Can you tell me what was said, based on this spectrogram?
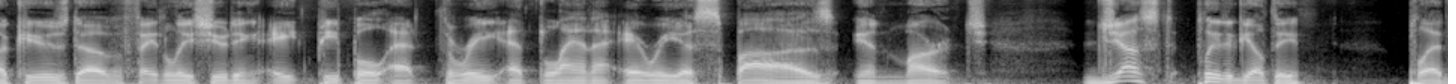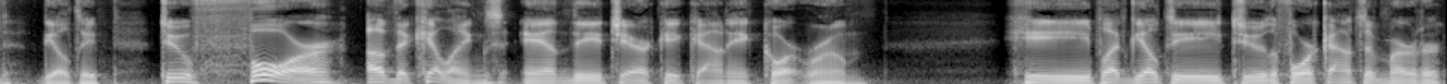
accused of fatally shooting eight people at three Atlanta area spas in March, just pleaded guilty, pled guilty to four of the killings in the Cherokee County courtroom. He pled guilty to the four counts of murder,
